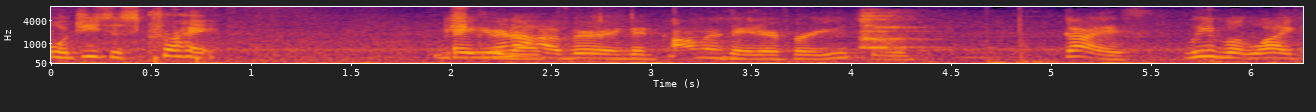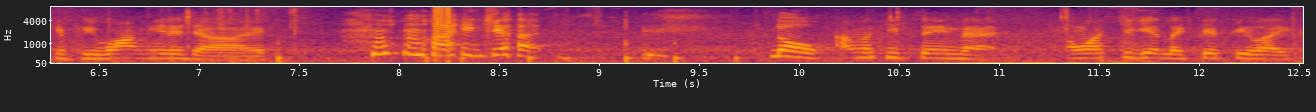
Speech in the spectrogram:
Oh, Jesus Christ. We Hey, you're not up. a very good commentator for YouTube. Guys, leave a like if you want me to die. oh my god. No. I'm gonna keep saying that. I want you to get like 50 likes.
